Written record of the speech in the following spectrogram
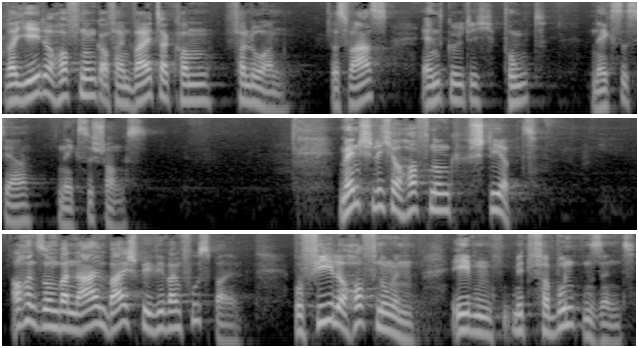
war jede Hoffnung auf ein Weiterkommen verloren. Das war's, endgültig, Punkt. Nächstes Jahr nächste Chance. Menschliche Hoffnung stirbt. Auch in so einem banalen Beispiel wie beim Fußball, wo viele Hoffnungen eben mit verbunden sind.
